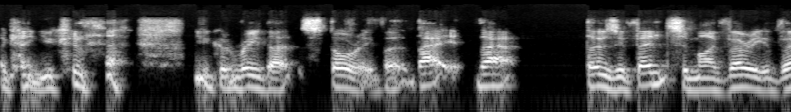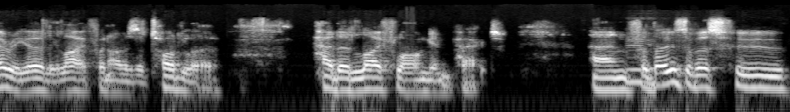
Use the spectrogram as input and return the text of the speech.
Again, you can you can read that story, but that that those events in my very very early life when I was a toddler had a lifelong impact. And mm. for those of us who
